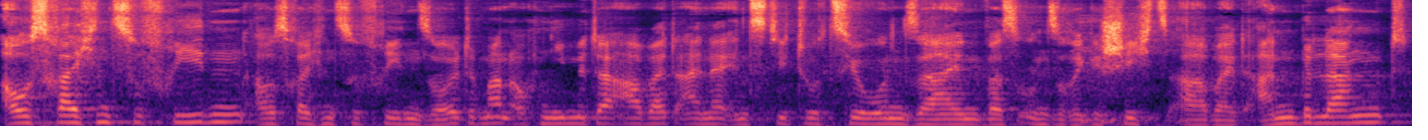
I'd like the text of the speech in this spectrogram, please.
ausreichend zufrieden. Ausreichend zufrieden sollte man auch nie mit der Arbeit einer Institution sein, was unsere Geschichtsarbeit anbelangt.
